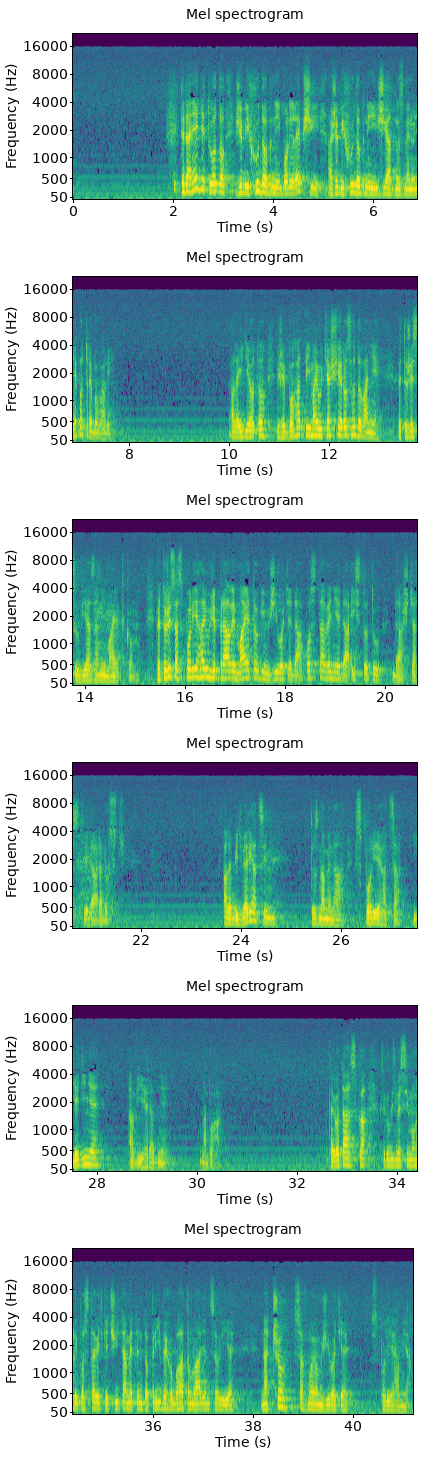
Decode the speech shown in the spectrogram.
Teda nejde tu o to, že by chudobní boli lepší a že by chudobní žiadnu zmenu nepotrebovali ale ide o to, že bohatí majú ťažšie rozhodovanie, pretože sú viazaní majetkom. Pretože sa spoliehajú, že práve majetok im v živote dá postavenie, dá istotu, dá šťastie, dá radosť. Ale byť veriacim, to znamená spoliehať sa jedine a výhradne na Boha. Tak otázka, ktorú by sme si mohli postaviť, keď čítame tento príbeh o bohatom mládencovi, je, na čo sa v mojom živote spolieham ja?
